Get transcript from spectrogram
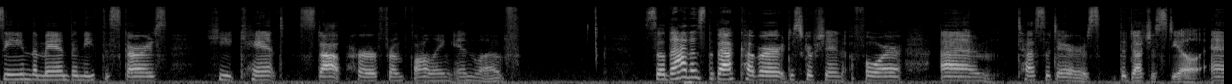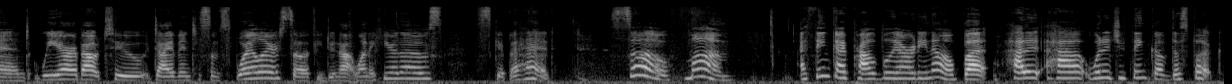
seen the man beneath the scars, he can't stop her from falling in love. So that is the back cover description for um, Tessa Dare's The Duchess Deal. And we are about to dive into some spoilers, so if you do not want to hear those, skip ahead. So, Mom, I think I probably already know, but how did how what did you think of this book?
